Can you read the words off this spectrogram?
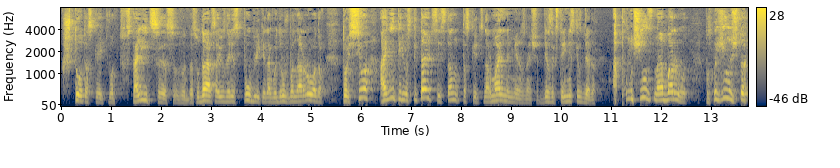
что, так сказать, вот в столице государства, Союзной Республики, такой дружба народов, то все, они перевоспитаются и станут, так сказать, нормальными, значит, без экстремистских взглядов. А получилось наоборот. Получилось, что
